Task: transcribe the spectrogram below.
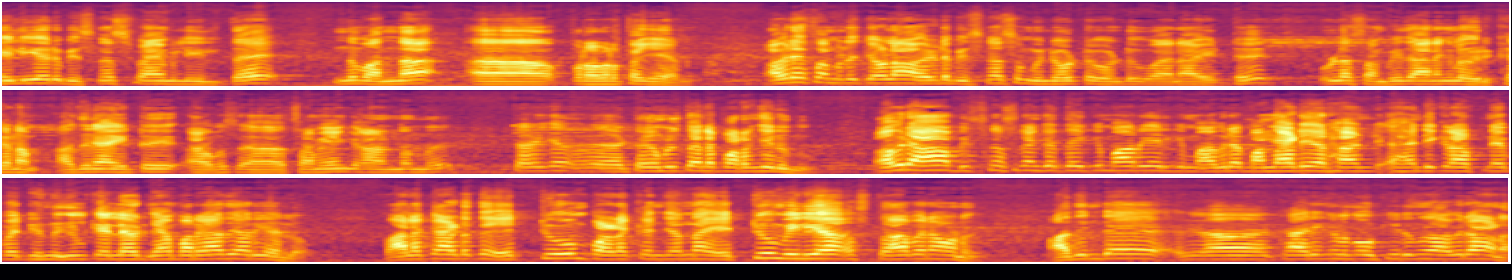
വലിയൊരു ബിസിനസ് ഫാമിലിയിലത്തെ നിന്ന് വന്ന പ്രവർത്തകയാണ്. അവരെ സംബന്ധിച്ചോളം അവരുടെ ബിസിനസ് മുന്നോട്ട് കൊണ്ടുപോകാനായിട്ട് ഉള്ള സംവിധാനങ്ങൾ ഒരുക്കണം. അതിനായിട്ട് സമയം കാണണമെന്ന് കഴിഞ്ഞ ടേമിൽ തന്നെ പറഞ്ഞിരുന്നു. അവർ ആ ബിസിനസ് രംഗത്തേക്ക് മാറിയായിരിക്കും. അവരെ മണ്ണാടിയാർ ഹാൻഡ് ഹാൻഡിക്രാഫ്റ്റിനെ പറ്റി നിങ്ങൾക്ക് എല്ലാവരും ഞാൻ പറയാതെ അറിയാമല്ലോ പാലക്കാടത്തെ ഏറ്റവും പഴക്കം ചെന്ന ഏറ്റവും വലിയ സ്ഥാപനമാണ്. അതിന്റെ കാര്യങ്ങൾ നോക്കിയിരുന്നത് അവരാണ്.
